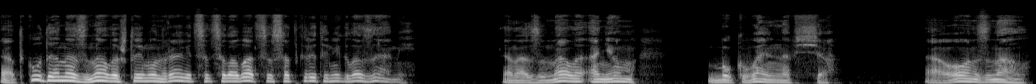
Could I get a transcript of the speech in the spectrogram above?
Откуда она знала, что ему нравится целоваться с открытыми глазами? Она знала о нем буквально все. А он знал,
